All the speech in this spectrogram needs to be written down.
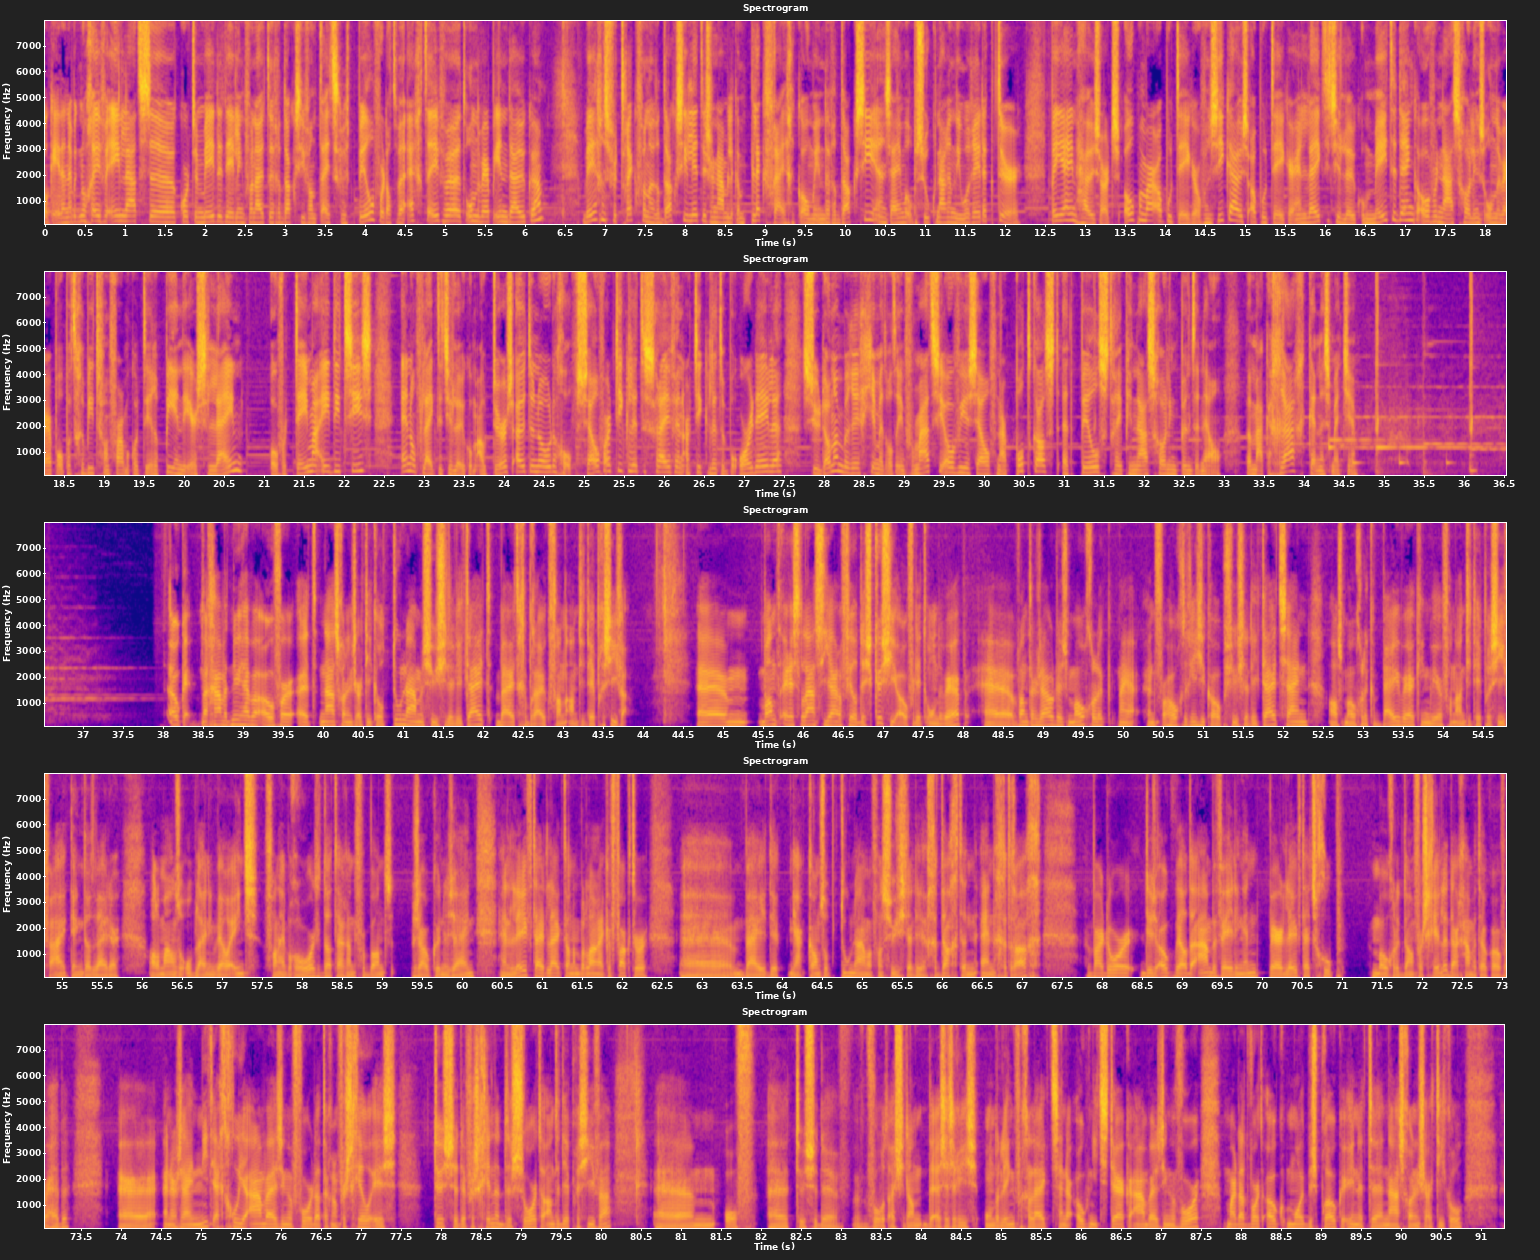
Oké, dan heb ik nog even één laatste korte mededeling vanuit de redactie van tijdschrift Pil, voordat we echt even het onderwerp induiken. Wegens vertrek van een redactielid is er namelijk een plek vrijgekomen in de redactie en zijn we op zoek naar een nieuwe redacteur. Ben jij een huisarts, openbaar apotheker of een ziekenhuisapotheker en lijkt het je leuk om mee te denken over nascholingsonderwerpen op het gebied van farmacotherapie in de eerste lijn? Over thema-edities? En of lijkt het je leuk om auteurs uit te nodigen of zelf artikelen te schrijven en artikelen te beoordelen? Stuur dan een berichtje met wat informatie over jezelf naar podcast.pil-nascholing.nl. We maken graag kennis met je. Oké, dan gaan we het nu hebben over het nascholingsartikel toename suicidaliteit bij het gebruik van antidepressiva. Ehm, want er is de laatste jaren veel discussie over dit onderwerp. Uh, want er zou dus mogelijk nou ja, een verhoogd risico op suicidaliteit zijn als mogelijke bijwerking weer van antidepressiva. Ik denk dat wij er allemaal onze opleiding wel eens van hebben gehoord dat daar een verband zou kunnen zijn. En leeftijd lijkt dan een belangrijke factor uh, bij de ja, kans op toename van suicidale gedachten en gedrag. Waardoor dus ook wel de aanbevelingen per leeftijdsgroep mogelijk dan verschillen. Daar gaan we het ook over hebben. En er zijn niet echt goede aanwijzingen voor dat er een verschil is tussen de verschillende soorten antidepressiva. Um, of uh, tussen de, bijvoorbeeld als je dan de SSRI's onderling vergelijkt, zijn er ook niet sterke aanwijzingen voor. Maar dat wordt ook mooi besproken in het uh, nascholingsartikel.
